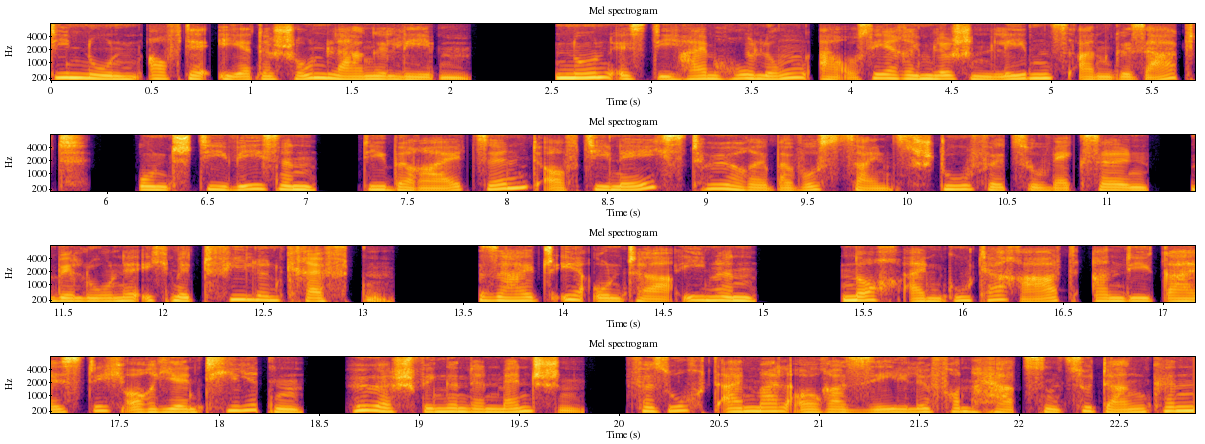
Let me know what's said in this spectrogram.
die nun auf der Erde schon lange leben. Nun ist die Heimholung außerirdischen Lebens angesagt, und die Wesen, die bereit sind auf die nächsthöhere Bewusstseinsstufe zu wechseln, belohne ich mit vielen Kräften. Seid ihr unter ihnen? Noch ein guter Rat an die geistig orientierten, höher schwingenden Menschen Versucht einmal eurer Seele von Herzen zu danken,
